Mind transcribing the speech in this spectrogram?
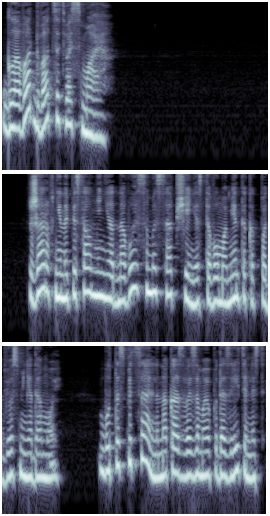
Глава двадцать восьмая. Жаров не написал мне ни одного СМС-сообщения с того момента, как подвез меня домой. Будто специально наказывая за мою подозрительность,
